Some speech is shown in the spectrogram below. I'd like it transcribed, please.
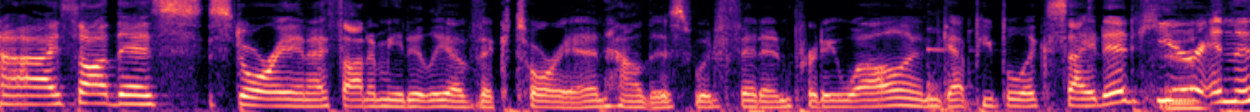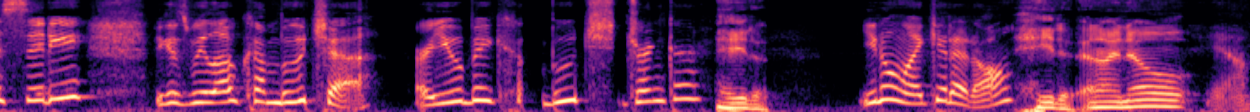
I saw this story and I thought immediately of Victoria and how this would fit in pretty well and get people excited here Yeah. in the city because we love kombucha. Are you a big kombucha drinker? Hate it. You don't like it at all? Hate it. And I know Yeah.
